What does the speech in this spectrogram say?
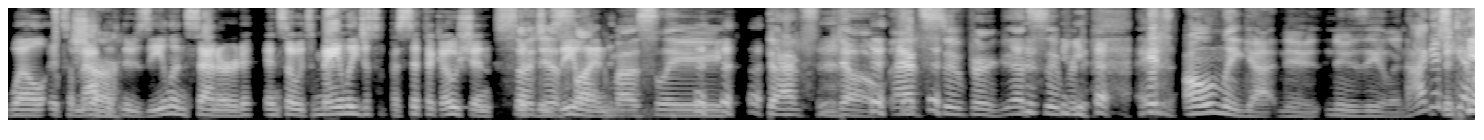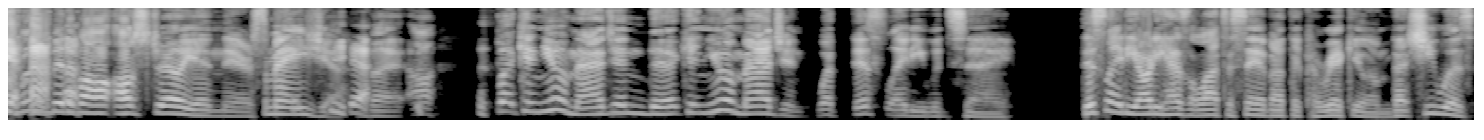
Well, it's a map Sure. with New Zealand centered, and so it's mainly just the Pacific Ocean So with New Zealand. like mostly, that's dope. That's super. That's super. Yeah. It's only got New New Zealand. I guess you got Yeah. a little bit of all Australia in there, some Asia, Yeah. but uh, but can you imagine the? Can you imagine what this lady would say? This lady already has a lot to say about the curriculum that she was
